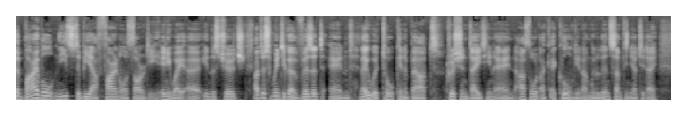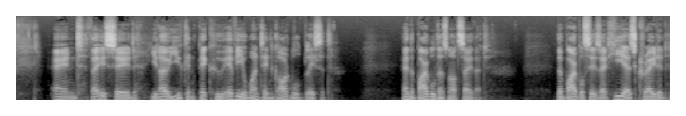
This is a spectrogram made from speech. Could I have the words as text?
The Bible needs to be our final authority. Anyway, uh, in this church, I just went to go visit, and they were talking about Christian dating, and I thought, okay, cool. You know, I'm going to learn something here today. And they said, you know, you can pick whoever you want, and God will bless it. And the Bible does not say that. The Bible says that He has created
